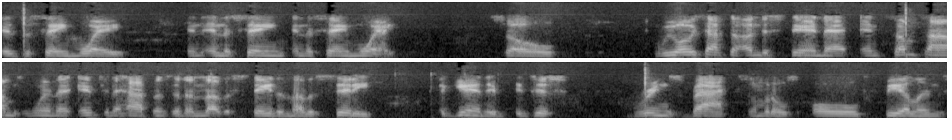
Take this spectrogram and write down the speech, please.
as the same way, in, in the same in the same way. So we always have to understand that. And sometimes when an incident happens in another state, another city, again, it, it just brings back some of those old feelings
